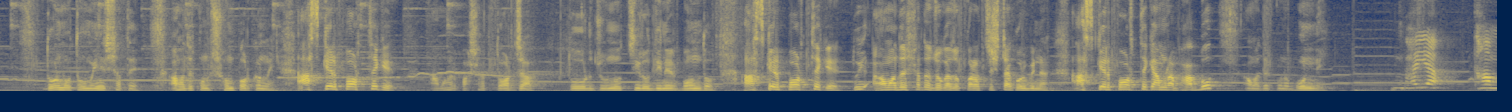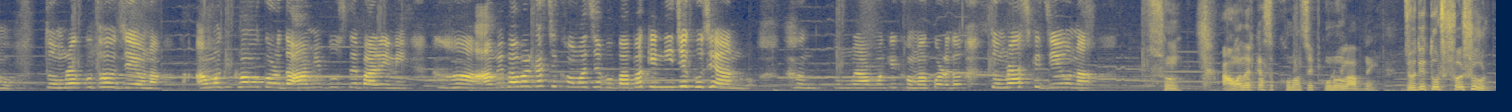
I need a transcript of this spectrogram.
তোর মতো মেয়ের সাথে আমাদের কোনো সম্পর্ক নেই। আজকের পর থেকে আমার বাসার দরজা তোর জন্য চিরদিনের বন্ধ। আজকের পর থেকে তুই আমাদের সাথে যোগাযোগ করার চেষ্টা করবি না। আজকের পর থেকে আমরা ভাববো আমাদের কোনো বোন নেই। ভাইয়া থামো তোমরা কোথাও যেও না। আমাকে ক্ষমা করে দাও আমি বুঝতে পারিনি। হ্যাঁ আমি বাবার কাছে ক্ষমা চাবো বাবাকে নিজে খুঁজে আনব। হ্যাঁ, তোমরা আমাকে ক্ষমা করে দাও তোমরা আজকে যেও না। শোন আমাদের কাছে ক্ষমা চেয়ে কোনো লাভ নেই। যদি তোর শ্বশুর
